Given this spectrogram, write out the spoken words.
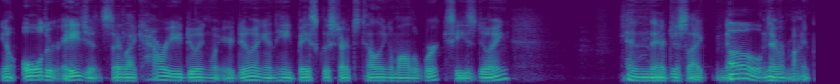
you know older agents they're like how are you doing what you're doing? And he basically starts telling them all the works he's doing. And they're just like never, Oh. never mind.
